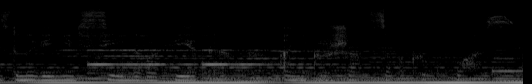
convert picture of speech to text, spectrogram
с дуновением сильного ветра они кружатся вокруг вас.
